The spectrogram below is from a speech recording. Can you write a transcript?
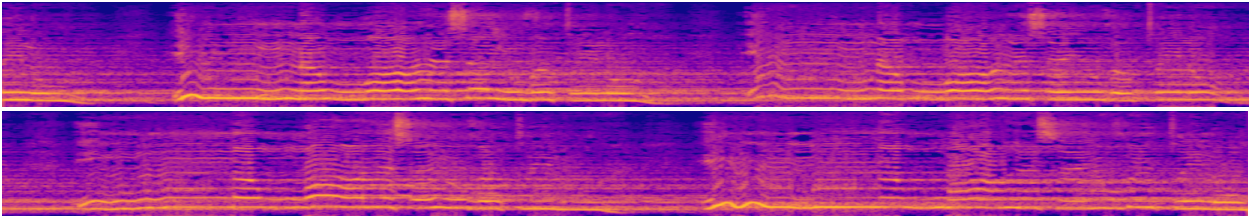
سيبطله إن الله سيبطله إن الله سيبطله إن الله سيبطله إن الله سيبطله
